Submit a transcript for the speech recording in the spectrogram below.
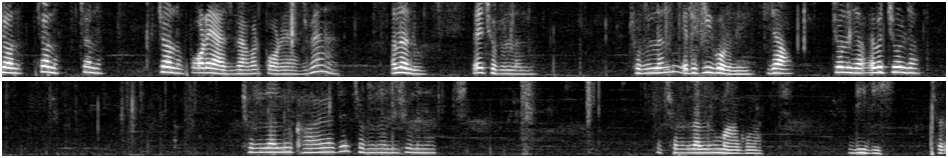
যাচ্ছি চল চল চল চল, পরে আসবে, আবার পরে আসবে হ্যাঁ? এই ছোট লালু ছোট লালু, এটা কি করবি? যাও, চলে যা এবার চল যা ছোট লালু খাওয়া আছে ছোট লালু চলে যাচ্ছে। ছোট লালুর মা ঘুমাচ্ছে দিদি, ছোট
